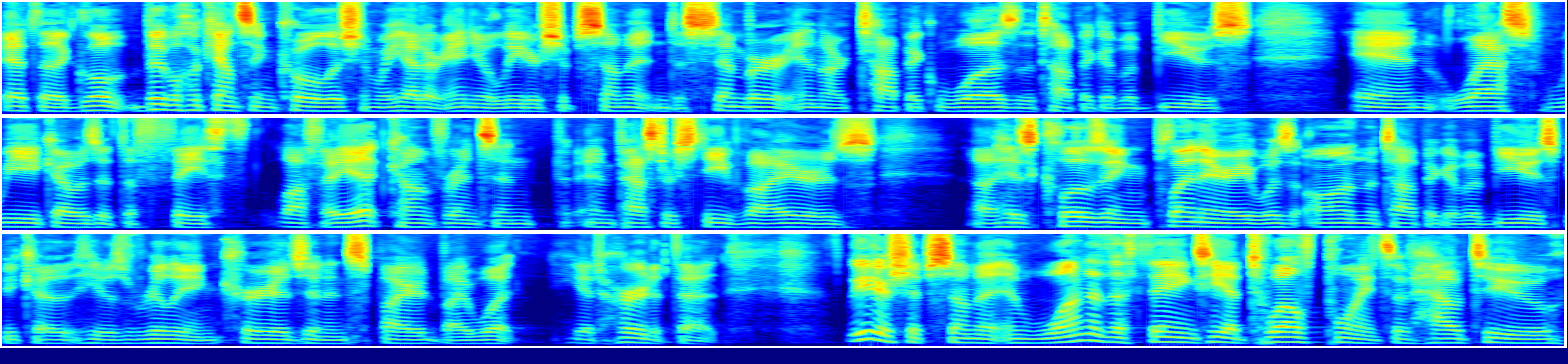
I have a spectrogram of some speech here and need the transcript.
at the Global Biblical Counseling Coalition, we had our annual leadership summit in December, and our topic was the topic of abuse. And last week I was at the Faith Lafayette conference, and and Pastor Steve Viars, uh, his closing plenary was on the topic of abuse because he was really encouraged and inspired by what he had heard at that leadership summit. And one of the things he had twelve points of how to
